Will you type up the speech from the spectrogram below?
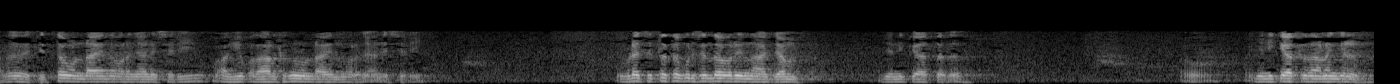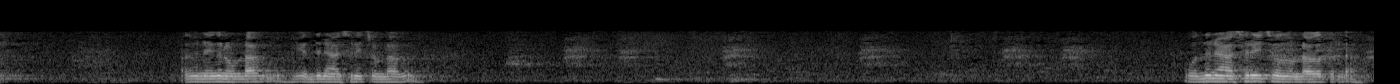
അത് ചിത്തം ഉണ്ടായെന്ന് പറഞ്ഞാലും ശരി ബാഹ്യ പദാർത്ഥങ്ങൾ ഉണ്ടായെന്ന് പറഞ്ഞാലും ശരി. ഇവിടെ ചിത്തത്തെക്കുറിച്ച് എന്താ പറയുന്ന അജം ജനിക്കാത്തത്. ജനിക്കാത്തതാണെങ്കിൽ അതിനെങ്ങനെ ഉണ്ടാകും? എന്തിനെ ആശ്രയിച്ചുണ്ടാകും? ഒന്നിനെ ആശ്രയിച്ചൊന്നും ഉണ്ടാകത്തില്ല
